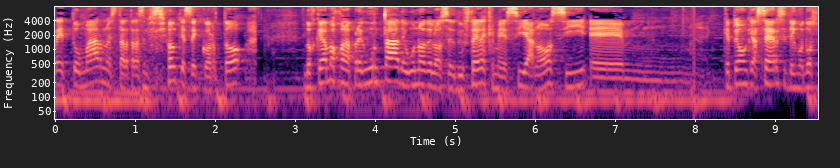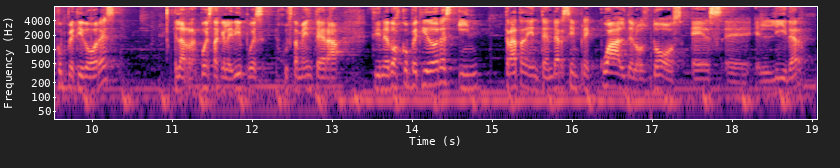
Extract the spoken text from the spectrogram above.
retomar nuestra transmisión que se cortó. Nos quedamos con la pregunta de uno de los de ustedes que me decía, ¿no? Si, em, ¿qué tengo que hacer si tengo dos competidores? Y la respuesta que le di, pues justamente era, tiene dos competidores y trata de entender siempre cuál de los dos es eh, el líder,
